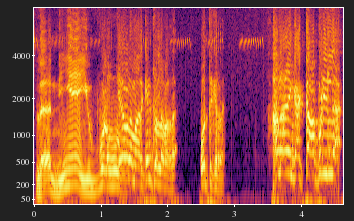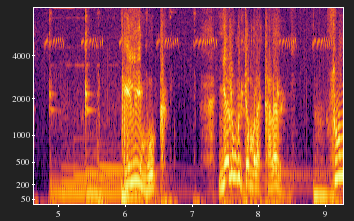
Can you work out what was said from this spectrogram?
இல்ல நீ ஏன் இவ்வளவு கேவலமா இருக்கேன்னு சொல்ல வர்ற. ஒத்துக்கிறேன். ஆனா எங்க அக்கா அப்படி இல்ல. கிளி மூக்கு எலும்பு சம்பள கலர் tout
